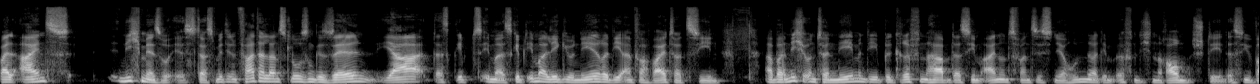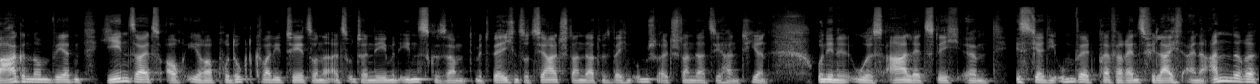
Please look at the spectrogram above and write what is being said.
weil eins nicht mehr so ist, dass mit den vaterlandslosen Gesellen, ja, das gibt's immer. Es gibt immer Legionäre, die einfach weiterziehen. Aber nicht Unternehmen, die begriffen haben, dass sie im 21. Jahrhundert im öffentlichen Raum stehen, dass sie wahrgenommen werden, jenseits auch ihrer Produktqualität, sondern als Unternehmen insgesamt, mit welchen Sozialstandards, mit welchen Umweltstandards sie hantieren. Und in den USA letztlich ähm, ist ja die Umweltpräferenz vielleicht eine andere,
